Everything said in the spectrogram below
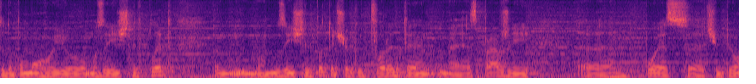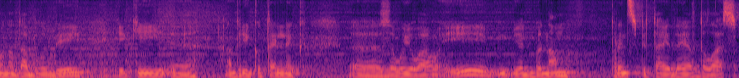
За допомогою мозаїчних плит, мозаїчних плиточок відтворити е, справжній е, пояс чемпіона WBA, який е, Андрій Котельник е, завоював. І якби нам, в принципі, та ідея вдалася.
